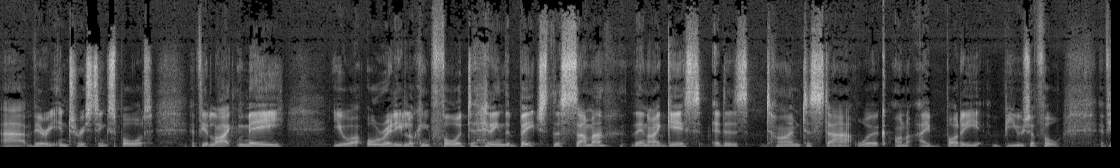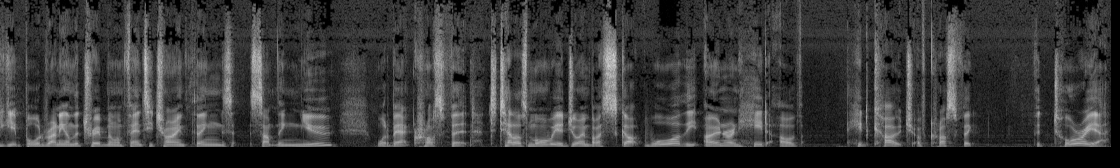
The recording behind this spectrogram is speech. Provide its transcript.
uh, very interesting sport. If you're like me. You are already looking forward to hitting the beach this summer, then I guess it is time to start work on a body beautiful. If you get bored running on the treadmill and fancy trying things something new, what about CrossFit? To tell us more, we are joined by Scott War, the owner and head of head coach of CrossFit Victoria.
